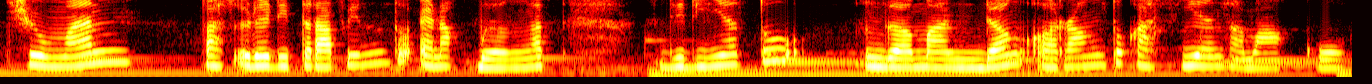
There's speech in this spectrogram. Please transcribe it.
Cuman pas udah diterapin tuh enak banget. Jadinya tuh nggak mandang orang tuh kasihan sama aku.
